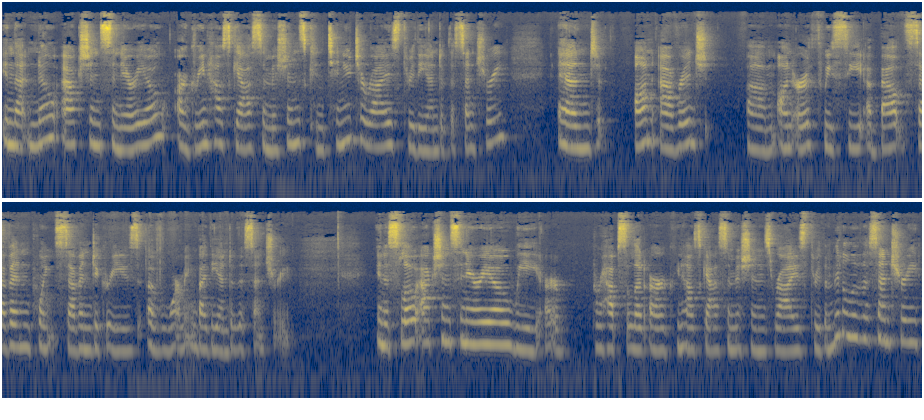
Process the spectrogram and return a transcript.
in that no action scenario, our greenhouse gas emissions continue to rise through the end of the century. And on average, um, on Earth, we see about 7.7 degrees of warming by the end of the century. In a slow action scenario, we are perhaps let our greenhouse gas emissions rise through the middle of the century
